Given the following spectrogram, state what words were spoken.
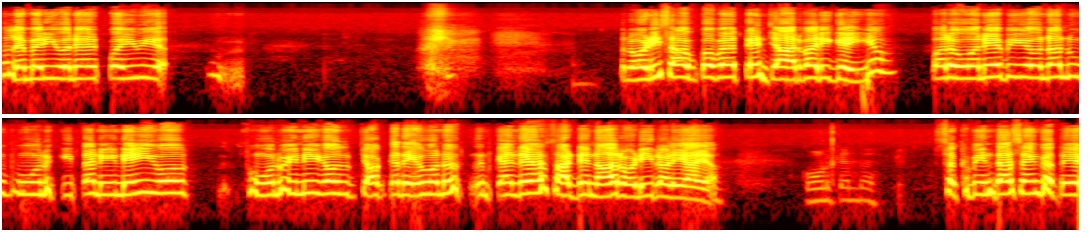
ਹੱਲੇ ਮੇਰੀ ਉਹਨੇ ਕੋਈ ਵੀ ਰੋੜੀ ਸਾਹਿਬ ਕੋ ਮੈਂ ਤਿੰਨ ਚਾਰ ਵਾਰੀ ਗਈ ਆ ਪਰ ਉਹਨੇ ਵੀ ਉਹਨਾਂ ਨੂੰ ਫੋਨ ਕੀਤਾ ਨਹੀਂ ਨਹੀਂ ਉਹ ਫੋਨ ਵੀ ਨਹੀਂ ਉਹ ਚੱਕਦੇ ਹੁਣ ਕਹਿੰਦੇ ਆ, ਸਾਡੇ ਨਾਲ ਰੋੜੀ ਰਲਿਆ ਆ। ਕੌਣ ਕਹਿੰਦਾ? ਸੁਖਵਿੰਦਰ ਸਿੰਘ ਤੇ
